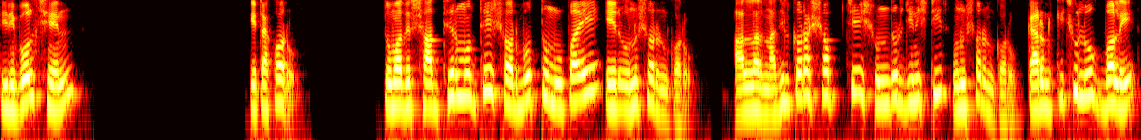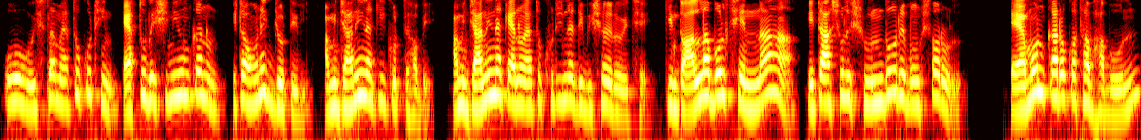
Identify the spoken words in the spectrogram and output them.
তিনি বলছেন, এটা করো। তোমাদের সাধ্যের মধ্যে সর্বোত্তম উপায়ে এর অনুসরণ করো। আল্লাহর নাজিল করা সবচেয়ে সুন্দর জিনিসটির অনুসরণ করো। কারণ কিছু লোক বলে, ও, ইসলাম এত কঠিন, এত বেশি নিয়ম কানুন এটা অনেক জটিল, আমি জানি না কি করতে হবে, আমি জানি না কেন এত খুঁটিনাটি বিষয় রয়েছে। কিন্তু আল্লাহ বলছেন, না, এটা আসলে সুন্দর এবং সরল। এমন কারও কথা ভাবুন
